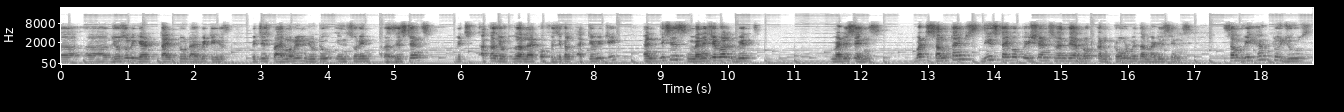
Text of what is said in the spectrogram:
uh, uh, usually get type 2 diabetes which is primarily due to insulin resistance which occurs due to the lack of physical activity. And this is manageable with medicines but sometimes these type of patients when they are not controlled with the medicines some we have to use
